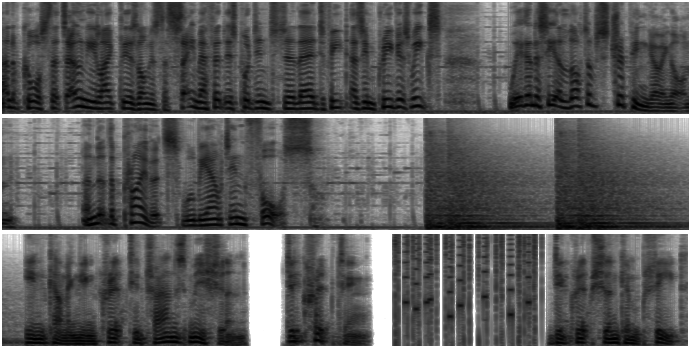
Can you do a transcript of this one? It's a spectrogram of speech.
and of course that's only likely as long as the same effort is put into their defeat as in previous weeks, we're going to see a lot of stripping going on, and that the privates will be out in force. Incoming encrypted transmission. Decrypting. Decryption complete.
